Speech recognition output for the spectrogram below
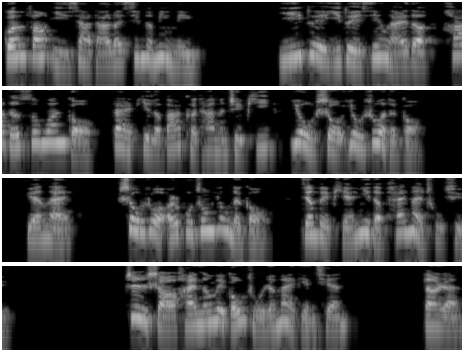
官方已下达了新的命令。一对一对新来的哈德森湾狗代替了巴克他们这批又瘦又弱的狗。原来，瘦弱而不中用的狗将被便宜的拍卖出去，至少还能为狗主人卖点钱。当然，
